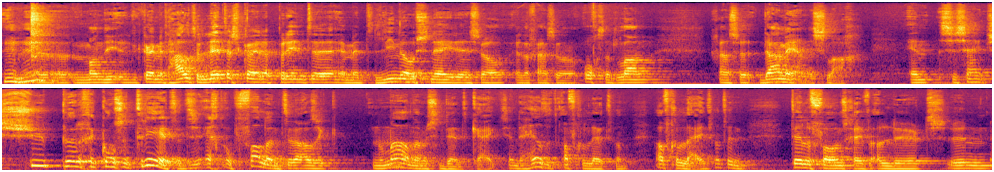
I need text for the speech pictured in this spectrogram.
Mm -hmm. man die, kan je met houten letters kan je dat printen en met lino sneden en zo. En dan gaan ze een ochtend lang gaan ze daarmee aan de slag. En ze zijn super geconcentreerd. Het is echt opvallend. Terwijl als ik normaal naar mijn studenten kijk... zijn de hele tijd afgeleid. Want, afgeleid, want hun telefoons geven alerts. Hun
